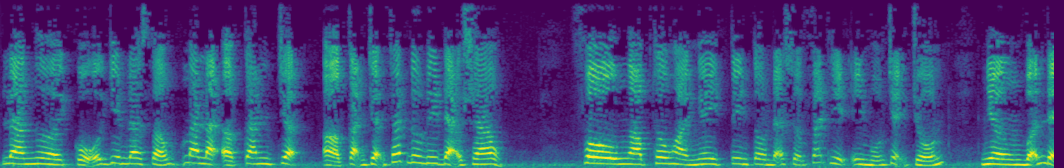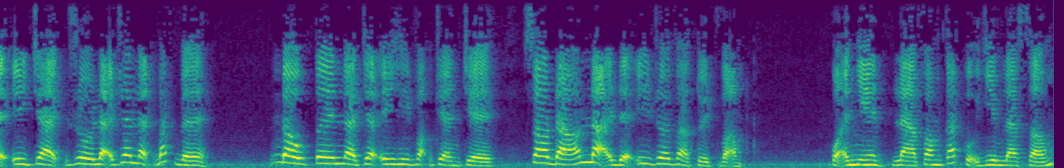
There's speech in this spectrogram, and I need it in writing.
là người của diêm la sống mà lại ở cạnh trận, ở cạnh trận pháp lưu ly đạo sao? Phù ngọc thu hoài nghi, tin tôn đã sớm phát hiện y muốn chạy trốn, nhưng vẫn để y chạy rồi lại ra lệnh bắt về đầu tiên là cho y hy vọng tràn trề, sau đó lại để y rơi vào tuyệt vọng. Quả nhiên là phong cách của diêm la sống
